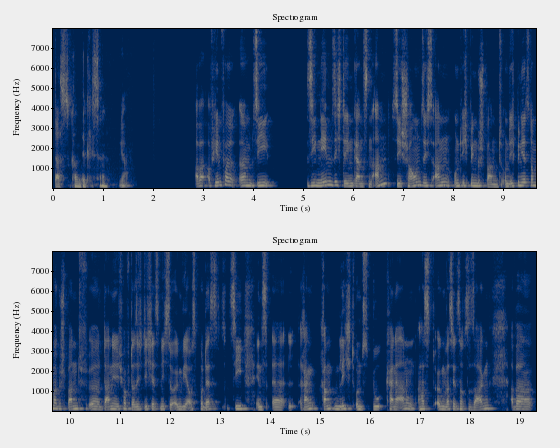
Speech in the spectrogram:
Das kann wirklich sein. Ja. Aber auf jeden Fall, ähm, sie sie nehmen sich dem Ganzen an, sie schauen sich's an und ich bin gespannt. Und ich bin jetzt nochmal gespannt, äh, Daniel, ich hoffe, dass ich dich jetzt nicht so irgendwie aufs Podest ziehe, ins äh, Rampenlicht und du, keine Ahnung, hast irgendwas jetzt noch zu sagen. Aber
